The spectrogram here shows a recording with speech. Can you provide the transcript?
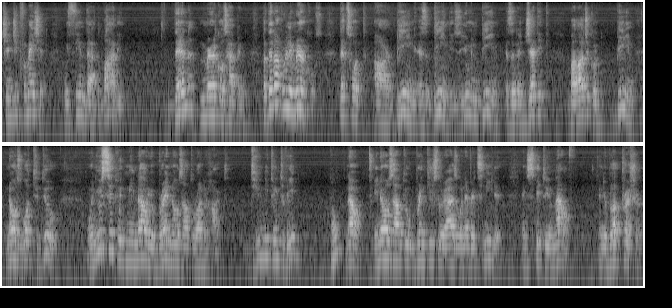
change information within that body, then miracles happen. But they're not really miracles. That's what our being as a being, as a human being, as an energetic, biological being, knows what to do. When you sit with me now, your brain knows how to run your heart. Do you need to intervene? Oh, No. It knows how to bring tears to your eyes whenever it's needed and spit to your mouth and your blood pressure.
